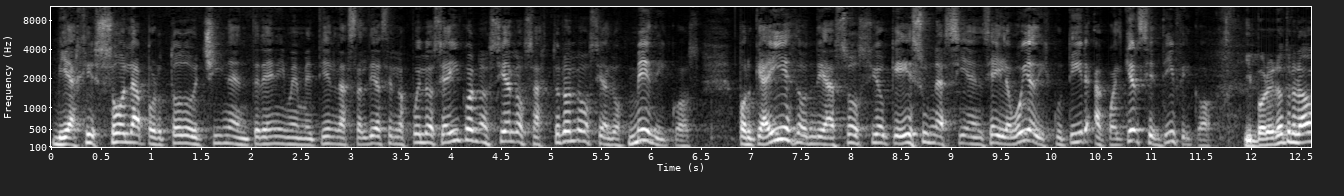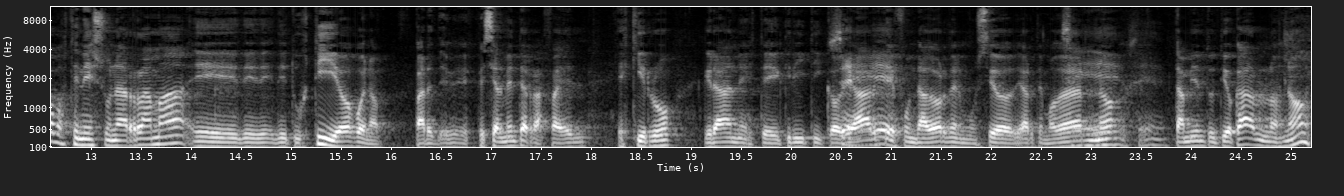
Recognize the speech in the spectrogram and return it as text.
viajé sola por todo China en tren y me metí en las aldeas, en los pueblos, y ahí conocí a los astrólogos y a los médicos, porque ahí es donde asocio que es una ciencia y la voy a discutir a cualquier científico. Y por el otro lado vos tenés una rama eh, de, tus tíos, bueno, especialmente Rafael Esquirru, gran este, crítico de arte, fundador del Museo de Arte Moderno. También tu tío Carlos, ¿no?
